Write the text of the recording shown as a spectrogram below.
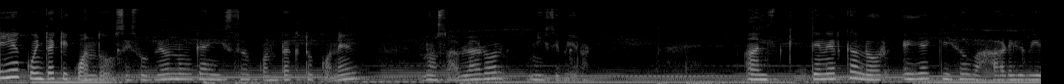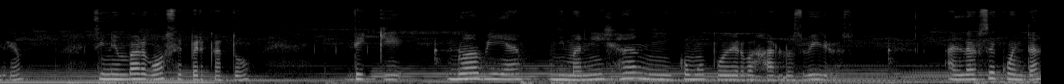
Ella cuenta que cuando se subió nunca hizo contacto con él, nos hablaron ni se vieron. Al tener calor, ella quiso bajar el vidrio, sin embargo se percató de que no había ni manija ni cómo poder bajar los vidrios. Al darse cuenta,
